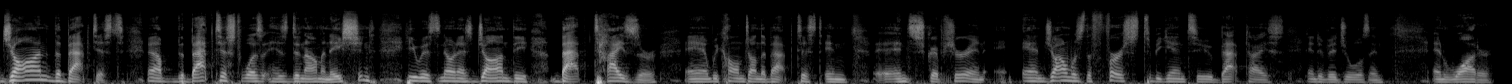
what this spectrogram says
John the Baptist. Now, the Baptist wasn't his denomination. He was known as John the Baptizer, and we call him John the Baptist in, in Scripture. And, and John was the first to begin to baptize individuals in, in water.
